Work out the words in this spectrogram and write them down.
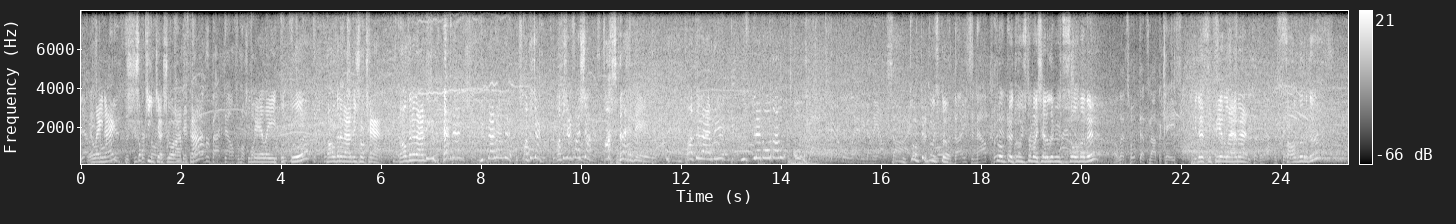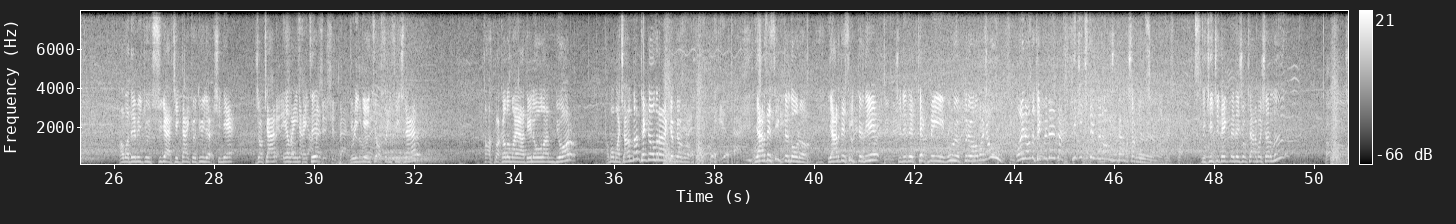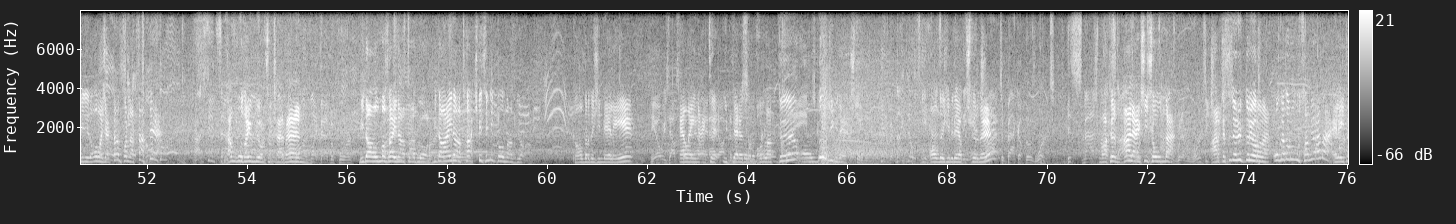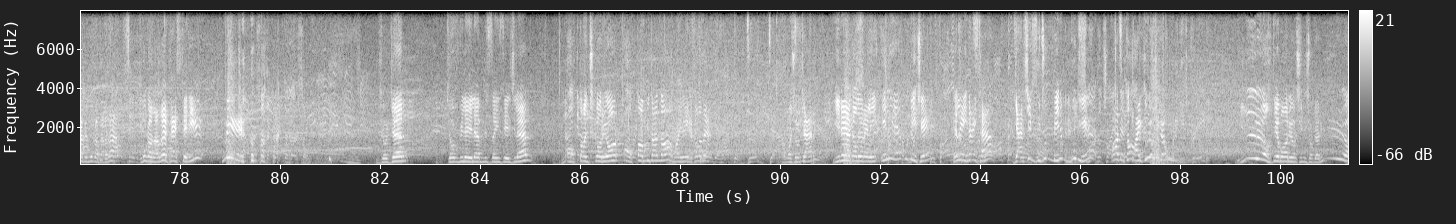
LA Knight shocking yaşıyor adeta. Şimdi LA'yı tuttu. Kaldırıverdi Joker. Kaldırıverdi iplerden. İplerden mi? Atacak. Atacak mı aşağı? Atıverdi. Atıverdi. Üstüne doğrudan. Oh. Çok kötü uçtu. Çok kötü uçtu. Başarılı bir uçuş olmadı. Bir de Spear'la hemen saldırdı. Ama demek ki uçuşu gerçekten kötüydü. Şimdi Joker LA Knight'ı ringe itiyor sayın seyirciler. Kalk bakalım ayağa deli olan diyor. Ama bacağından tek kaldırarak yapıyor bunu. Yerde sektirdi onu. Yerde sektirdi. Şimdi de tekmeyi vurup duruyor o bacağı. Aynı anda tekme denediler. İkinci tekmede ama Joker başarılı. İkinci tekmede Joker başarılı. Şimdi de o bacaktan fırlattı attı. Ben buradayım diyor Joker ben. Bir daha olmaz aynı hata diyor. Bir daha aynı hata kesinlikle olmaz diyor. Kaldırdı şimdi LA'yi. LA Knight'ı iplere doğru fırlattı. Olduğu gibi de yapıştırdı. Aldığı gibi de yapıştırdı. Bakın hala işin şovunda. Arkası dönük duruyor ona. O kadar umursamıyor ama LA tabi bu kadar da bu kadar da pes dedi. Mi? Joker çok bile eğlenmiş sayın seyirciler. Alttan çıkarıyor. Alttan bir tane daha ama yine yakaladı. Ama Joker yine yakalıyor Eli'yi. Eli'ye bu gece LA Knight'a gerçek gücüm benim bu diye adeta aykırıyor. Yah diye bağırıyor şimdi Joker. Yah.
